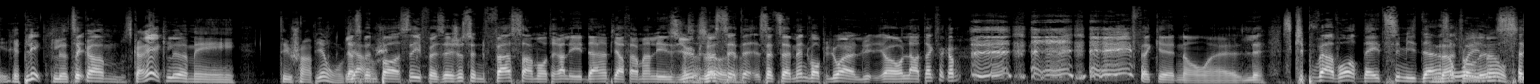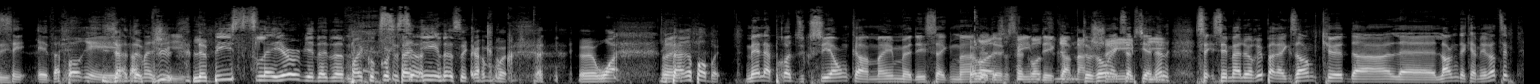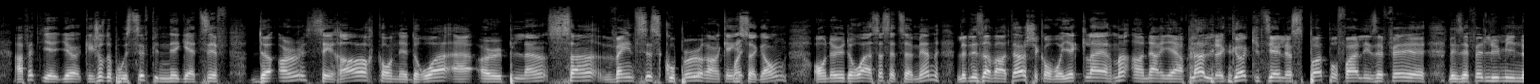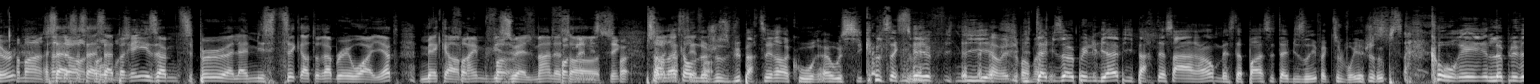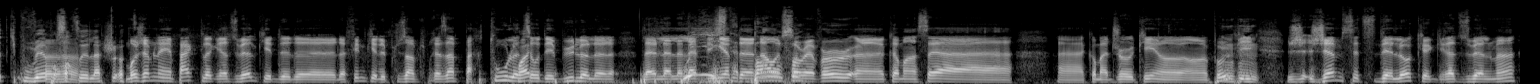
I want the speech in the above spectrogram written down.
il réplique, là. Tu sais, C'est- comme, c'est correct, là, mais t'es champion. La vierge. semaine passée, il faisait juste une face en montrant les dents puis en fermant les yeux. Ah, là, ça, cette, cette semaine, ils vont plus loin. On l'entend qui fait comme... Fait que non, euh, le- ce qu'il pouvait avoir d'intimidant, Non, Seth ouais, ça c'est- s'est évaporé par magie. plus. Le Beast Slayer vient de le faire coucou de panier, là. C'est comme, euh, ouais. Il Ouais. paraît pas bien. Mais la production, quand même, des segments Ouais, de films, des de comme marcher, toujours exceptionnel. puis- C'est c'est malheureux, par exemple, que dans le- l'angle de caméra, tu sais, en fait, il y, a- il y a quelque chose de positif puis de négatif. De un, c'est rare qu'on ait droit à un plan sans 26 coupures en 15 Ouais. secondes. On a eu droit à ça cette semaine. Le désavantage, c'est qu'on voyait clairement en arrière-plan le gars qui tient le spot pour faire les effets, les effets lumineux. Comment, ça ça, ça- ça brise un petit peu euh, la mystique entourant Bray Wyatt, mais quand Fuck- même fuck- visuellement, là, fuck ça, la mystique. Ouais. Ça a l'air c'est qu'on l'a juste vu partir en courant aussi quand le segment a fini. Ah il remarqué. tamisait un peu les lumière puis il partait sa rampe, mais c'était pas assez tamisé. Fait que tu le voyais juste courir le plus vite qu'il pouvait pour Uh-huh. sortir de la shot. Moi, j'aime l'impact là, graduel qui est de, de, de film qui est de plus en plus présent partout. Là, Ouais. Au début, là, le- la, la, la, la Oui, vignette de bon, Now and. Forever euh, commençait à, à- comme à jerker un, un peu. Mhm. J- j'aime cette idée-là que graduellement,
